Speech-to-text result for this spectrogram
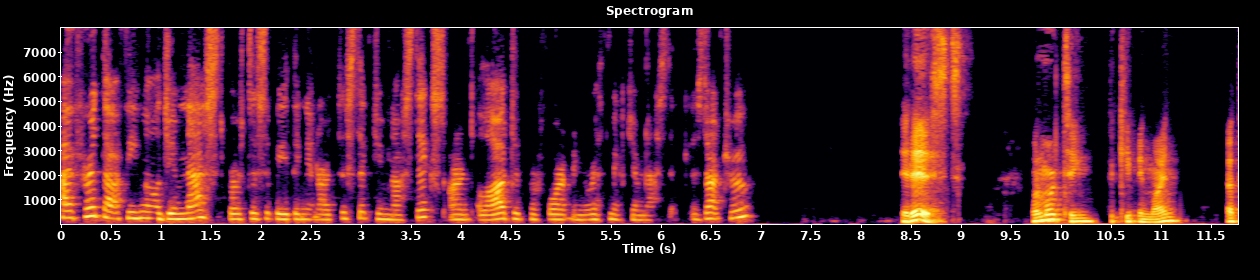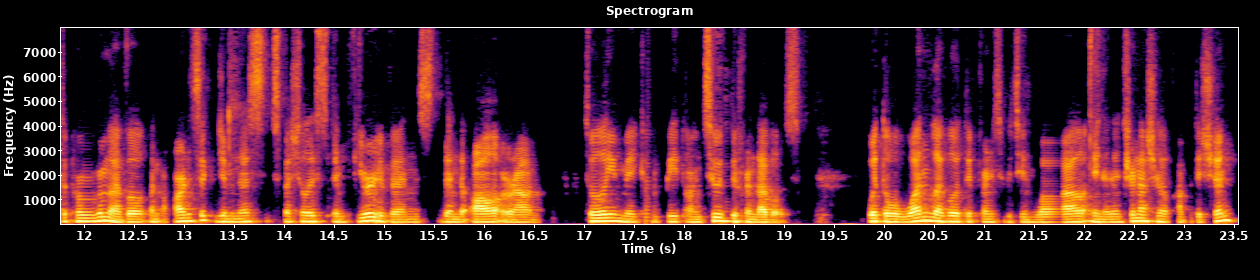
I've heard that female gymnasts participating in artistic gymnastics aren't allowed to perform in rhythmic gymnastics. Is that true? It is. One more thing to keep in mind at the program level, an artistic gymnast specializes in fewer events than the all around totally may compete on two different levels. With a one level difference between while in an international competition,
